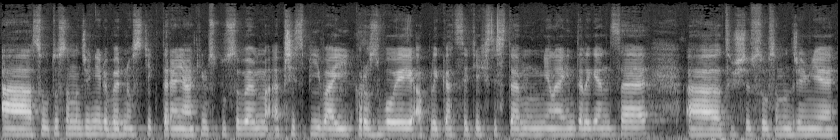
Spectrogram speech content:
A jsou to samozřejmě dovednosti, které nějakým způsobem přispívají k rozvoji aplikace těch systémů umělé inteligence, eh, což jsou samozřejmě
